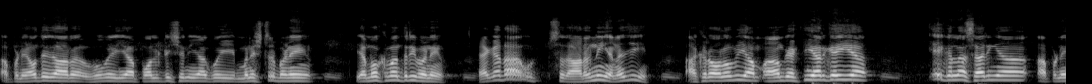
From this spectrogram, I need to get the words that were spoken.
ਆਪਣੇ ਅਹੁਦੇਦਾਰ ਹੋਵੇ ਜਾਂ ਪੋਲੀਟੀਸ਼ੀਅਨ ਜਾਂ ਕੋਈ ਮਿਨਿਸਟਰ ਬਣੇ ਜਾਂ ਮੁੱਖ ਮੰਤਰੀ ਬਣੇ, ਹੈਗਾ ਤਾਂ ਉਹ ਸਧਾਰਨ ਹੀ ਹੈ ਨਾ ਜੀ। ਆਖਰ ਉਹ ਵੀ ਆਮ ਆਮ ਵਿਅਕਤੀ ਵਰਗਾ ਹੀ ਆ। ਇਹ ਗੱਲਾਂ ਸਾਰੀਆਂ ਆਪਣੇ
